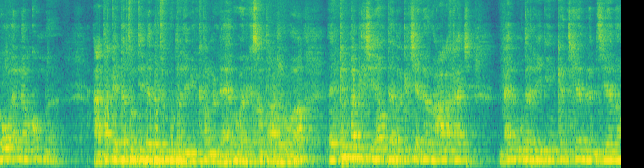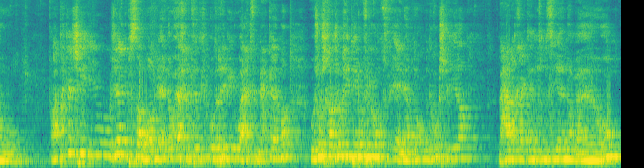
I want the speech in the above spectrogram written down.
هو انكم اعتقد درتوا انتدابات المدربين أكثر من اللعابه وهذيك خصكم تراجعوها أه كلمه قلتيها ودابا قلتي على العلاقات مع المدربين كانت كاملة مزيانة اعتقد شيء جانب صواب لأنه آخر ثلاثة المدربين واحد في المحكمة وجوج خرجوا كيديروا فيكم في الاعلام دونك ما تقولش لي العلاقه كانت مزيانة معاهم.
